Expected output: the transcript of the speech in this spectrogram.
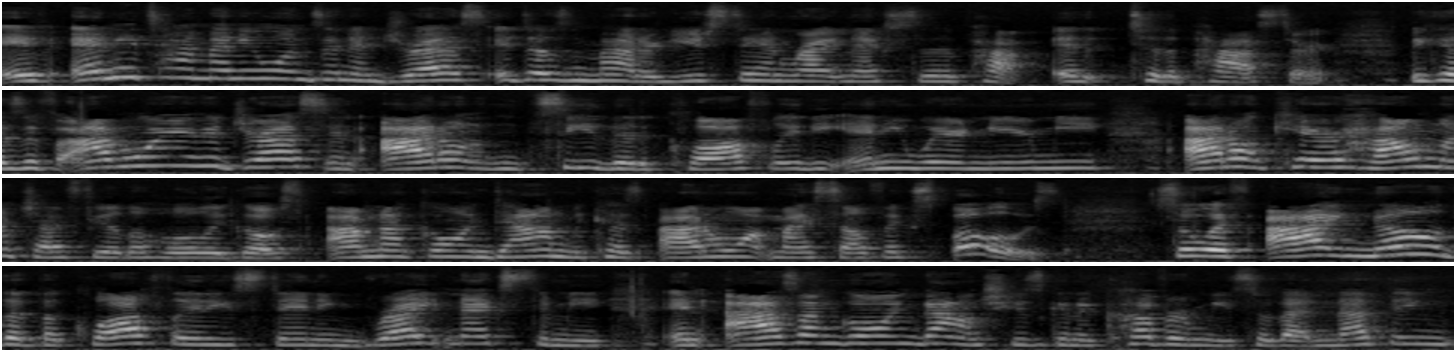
if anytime anyone's in a dress, it doesn't matter. You stand right next to the eh, to the pastor because if I'm wearing a dress and I don't see the cloth lady anywhere near me, I don't care how much I feel the Holy Ghost. I'm not going down because I don't want myself exposed. So if I know that the cloth lady's standing right next to me and as I'm going down, she's going to cover me so that nothing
